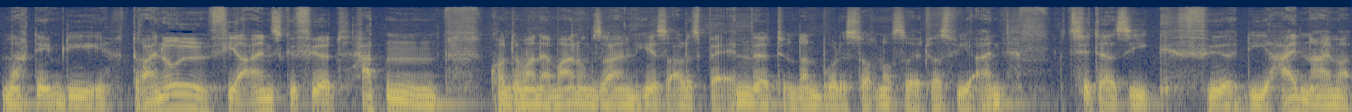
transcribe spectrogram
Nachdem die 3-0, 4-1 geführt hatten, konnte man der Meinung sein, hier ist alles beendet. Und dann wurde es doch noch so etwas wie ein Zittersieg für die Heidenheimer,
